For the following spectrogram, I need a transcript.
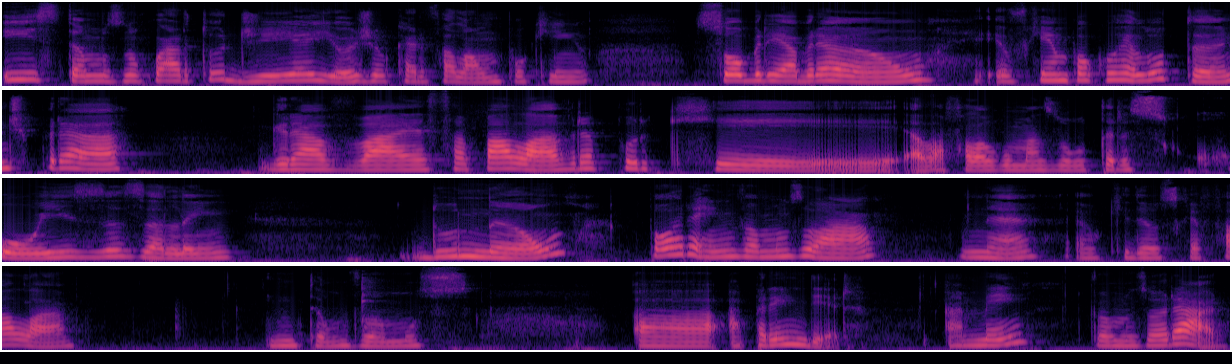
E estamos no quarto dia e hoje eu quero falar um pouquinho sobre Abraão. Eu fiquei um pouco relutante para gravar essa palavra porque ela fala algumas outras coisas além do não. Porém, vamos lá, né? É o que Deus quer falar. Então vamos uh, aprender. Amém? Vamos orar.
